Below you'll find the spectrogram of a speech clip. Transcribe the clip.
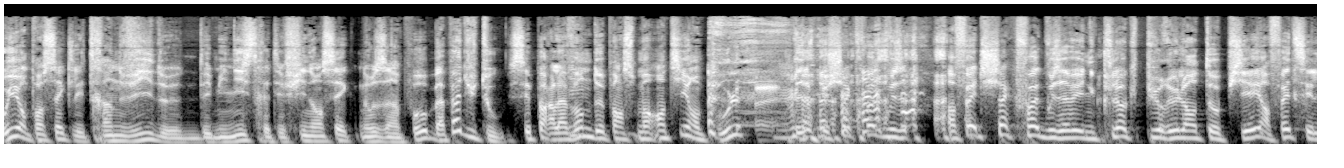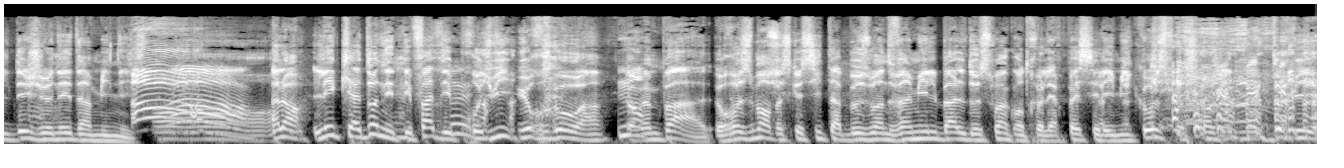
Oui, on pensait que les trains de vie de- des ministres étaient financés avec nos impôts. Bah pas du tout. C'est par la vente de pansements anti-ampoule. C'est-à-dire que chaque fois que vous, en fait, chaque fois que vous avez une cloque purulente au pied, en fait, c'est le déjeuner d'un ministre. Oh Alors, les cadeaux n'étaient pas des produits Urgo, hein. Quand Non. même pas. Heureusement, parce que si t'as besoin de 20 000 balles de soins contre l'herpès et les mycoses, faut changer de mode de vie.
